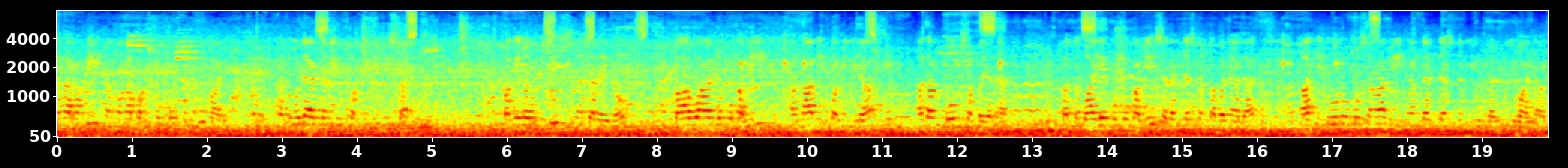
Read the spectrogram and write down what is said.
na harapin ang mga pagsubok ng katulad ng iyong pagtitipisan. Panginoong Jesus Nazareno, kaawaan mo kami, ang aming pamilya, at ang buong sambayanan. Patubayan mo po kami sa landas ng kabanalan, at ituro mo sa amin ang landas ng iyong liwanag.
